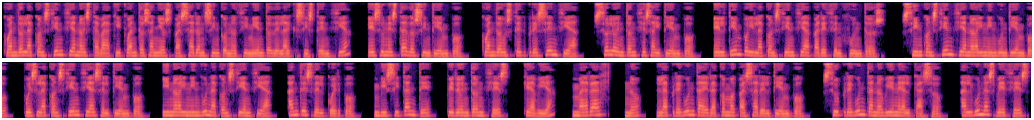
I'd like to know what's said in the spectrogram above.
cuando la conciencia no estaba aquí, ¿cuántos años pasaron sin conocimiento de la existencia? Es un estado sin tiempo. Cuando usted presencia, solo entonces hay tiempo. El tiempo y la conciencia aparecen juntos. Sin conciencia no hay ningún tiempo, pues la conciencia es el tiempo, y no hay ninguna conciencia, antes del cuerpo. Visitante, pero entonces, ¿qué había? Maraj, no, la pregunta era cómo pasar el tiempo. Su pregunta no viene al caso. Algunas veces,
